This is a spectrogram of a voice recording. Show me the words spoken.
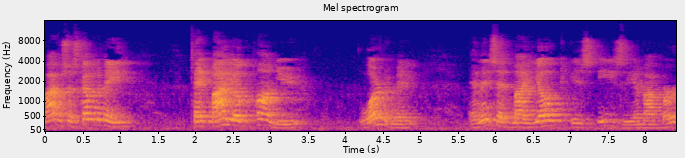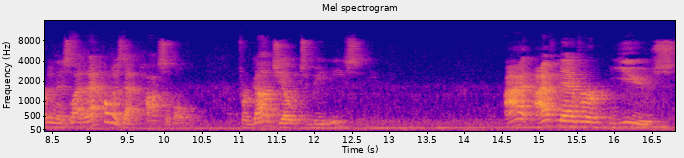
Bible says, "Come to me, take my yoke upon you, learn of me." And then he said, "My yoke is easy, and my burden is light." And how is that possible for God's yoke to be easy? I I've never used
